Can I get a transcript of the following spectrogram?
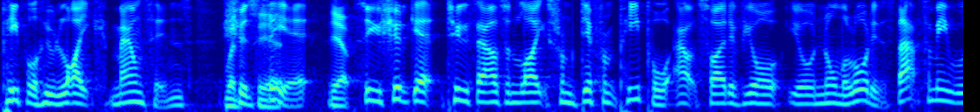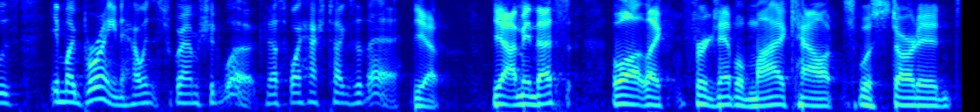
people who like mountains Would should see see it. it, Yep. so you should get 2000 likes from different people outside of your your normal audience that for me was in my brain how instagram should work that's why hashtags are there Yeah. Yeah. I mean, that's, well, like, for example, my account was started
